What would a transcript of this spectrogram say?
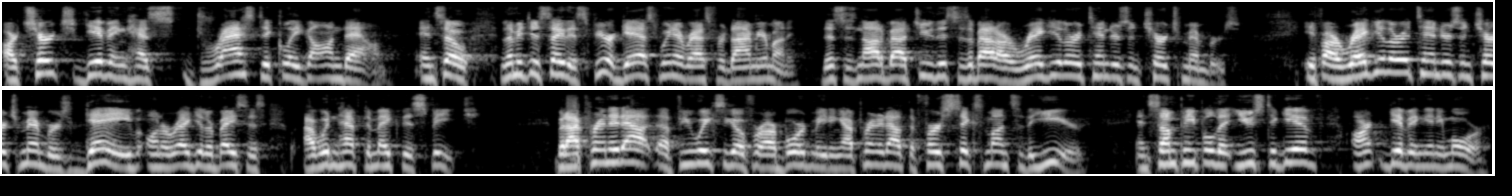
Our church giving has drastically gone down. And so let me just say this. If you're a guest, we never ask for a dime of your money. This is not about you. This is about our regular attenders and church members. If our regular attenders and church members gave on a regular basis, I wouldn't have to make this speech. But I printed out a few weeks ago for our board meeting, I printed out the first six months of the year. And some people that used to give aren't giving anymore.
